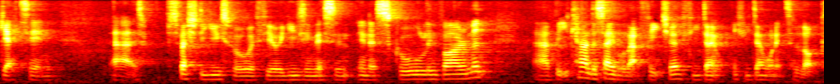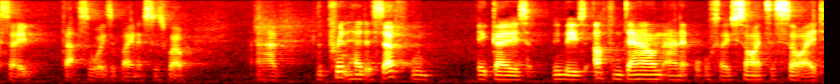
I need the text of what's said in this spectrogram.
get in uh, it's especially useful if you're using this in, in a school environment, uh, but you can disable that feature if you don't if you don't want it to lock. So that's always a bonus as well. Uh, the print head itself, it goes, it moves up and down, and it also side to side.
